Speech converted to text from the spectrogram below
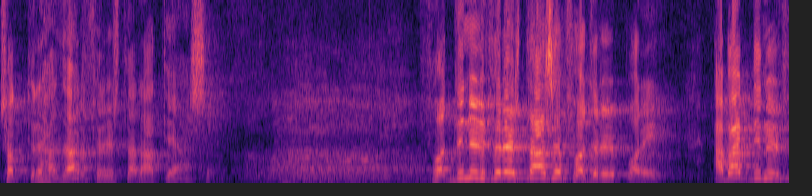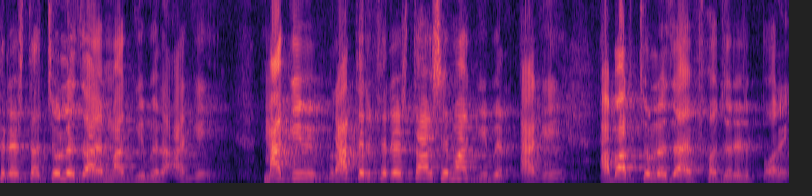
সত্তর হাজার ফেরেস্তা রাতে আসে। দিনের ফেরেস্তা আসে ফজরের পরে। আবার দিনের ফেরেস্তা চলে যায় মাগরিবের আগে। মাগিব রাতের ফেরেস্তা আসে মাগরিবের আগে। আবার চলে যায় ফজরের পরে।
